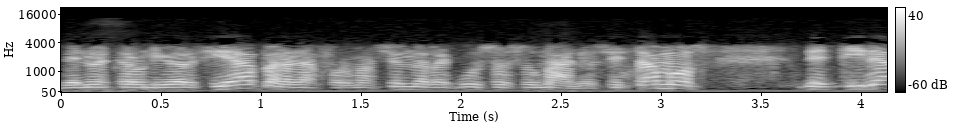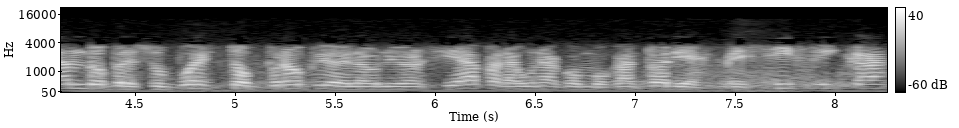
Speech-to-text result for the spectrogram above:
de nuestra universidad para la formación de recursos humanos. Estamos destinando presupuesto propio de la universidad para una convocatoria específica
